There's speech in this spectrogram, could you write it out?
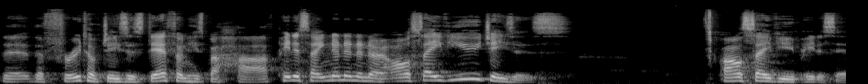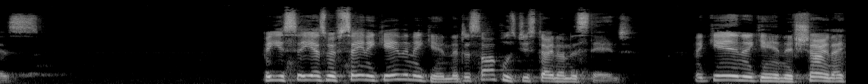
the, the fruit of Jesus' death on his behalf, Peter's saying, no, no, no, no, I'll save you, Jesus. I'll save you, Peter says. But you see, as we've seen again and again, the disciples just don't understand. Again and again, they've shown they,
